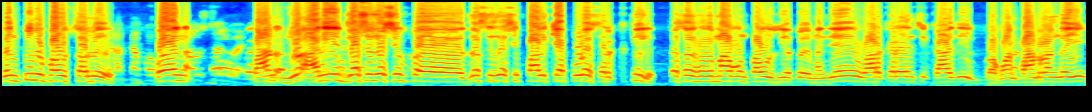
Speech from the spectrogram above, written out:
कंटिन्यू पाऊस चालू आहे. पण आणि जसे जसे जसे जसे पालख्या पुढे सरकतील तसं तसं मागून पाऊस येतोय. म्हणजे वारकऱ्यांची काळजी भगवान पांडुरंगही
